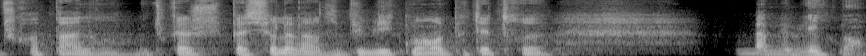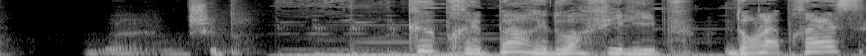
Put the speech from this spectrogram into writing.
je crois pas, non. En tout cas, je suis pas sûr de l'avoir dit publiquement. Peut-être. Euh, pas publiquement. Ouais, je sais pas. Que prépare Édouard Philippe? Dans la presse,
